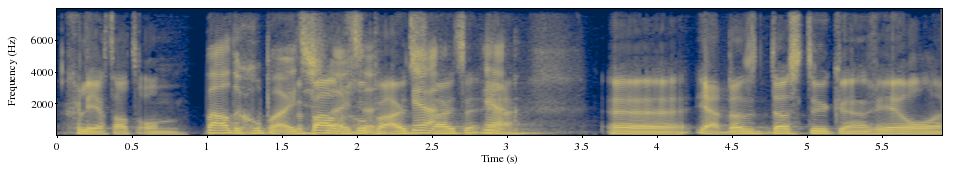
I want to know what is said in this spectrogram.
geleerd had om bepaalde groepen uit te bepaalde sluiten. Groepen uit te sluiten. Ja, ja. Ja dat, dat is natuurlijk een reëel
